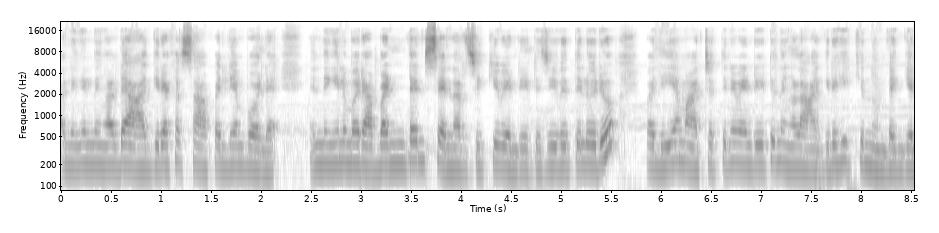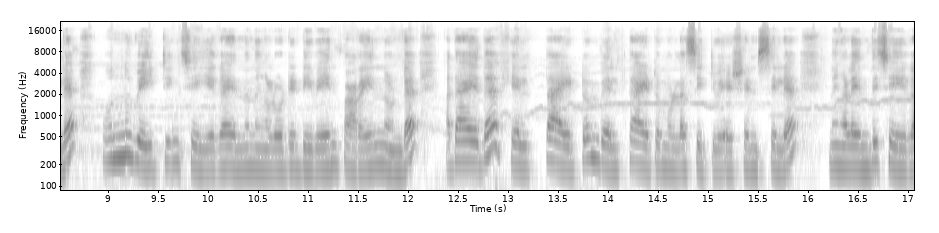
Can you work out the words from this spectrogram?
അല്ലെങ്കിൽ നിങ്ങളുടെ ആഗ്രഹ സാഫല്യം പോലെ എന്തെങ്കിലും ഒരു അബണ്ടൻസ് എനർജിക്ക് വേണ്ടിയിട്ട് ജീവിതത്തിൽ ഒരു വലിയ മാറ്റത്തിന് വേണ്ടിയിട്ട് നിങ്ങൾ ആഗ്രഹിക്കുന്നുണ്ടെങ്കിൽ ഒന്ന് വെയിറ്റിംഗ് ചെയ്യുക എന്ന് നിങ്ങളോട് ഡിവൈൻ പറയുന്നുണ്ട്. അതായത് ഹെൽത്തായിട്ടും വെൽത്തായിട്ടുമുള്ള സിറ്റുവേഷൻസിൽ നിങ്ങൾ എന്ത് ചെയ്യുക?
